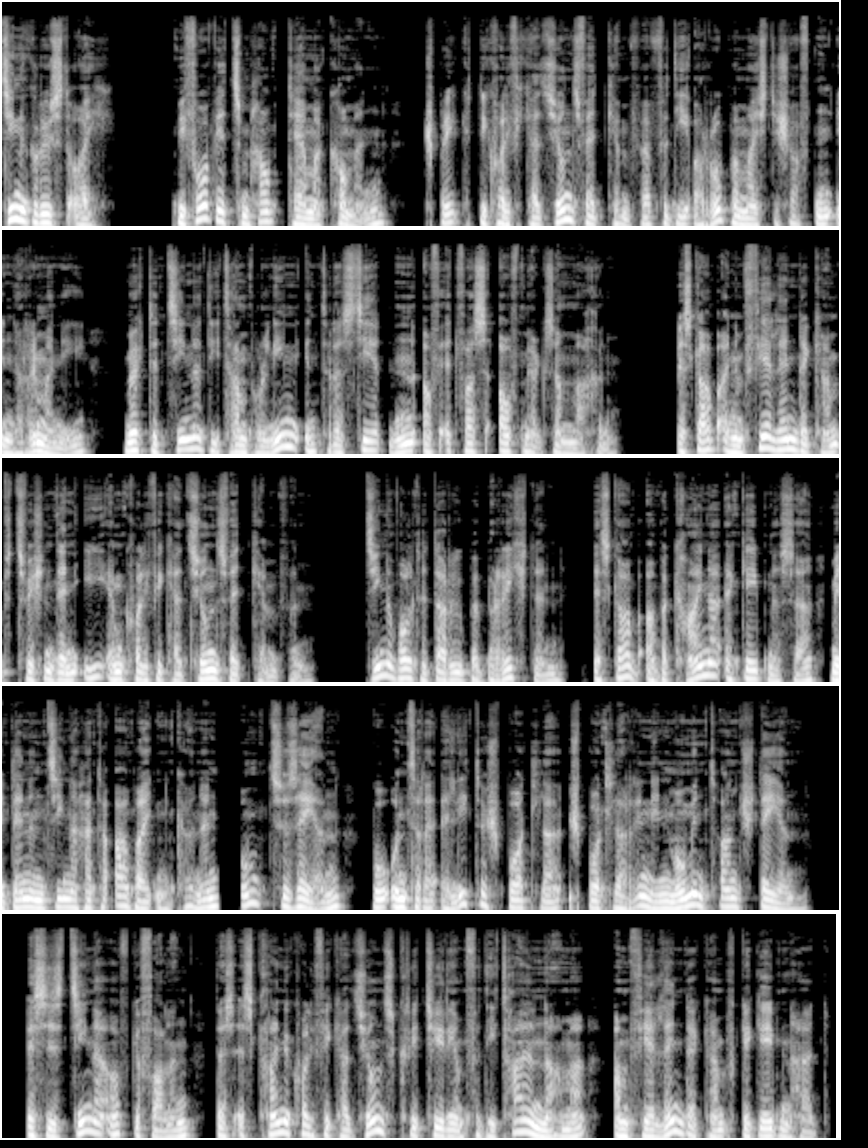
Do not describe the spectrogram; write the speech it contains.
Sine grüßt euch. Bevor wir zum Hauptthema kommen, sprich die Qualifikationswettkämpfe für die Europameisterschaften in Rimini, möchte Zina die Trampolininteressierten auf etwas aufmerksam machen. Es gab einen Vierländerkampf zwischen den EM-Qualifikationswettkämpfen. Zina wollte darüber berichten, es gab aber keine Ergebnisse, mit denen Zina hätte arbeiten können, um zu sehen, wo unsere Elite-Sportler, Sportlerinnen momentan stehen. Es ist Sina aufgefallen, dass es keine Qualifikationskriterien für die Teilnahme am Vierländerkampf gegeben hat.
